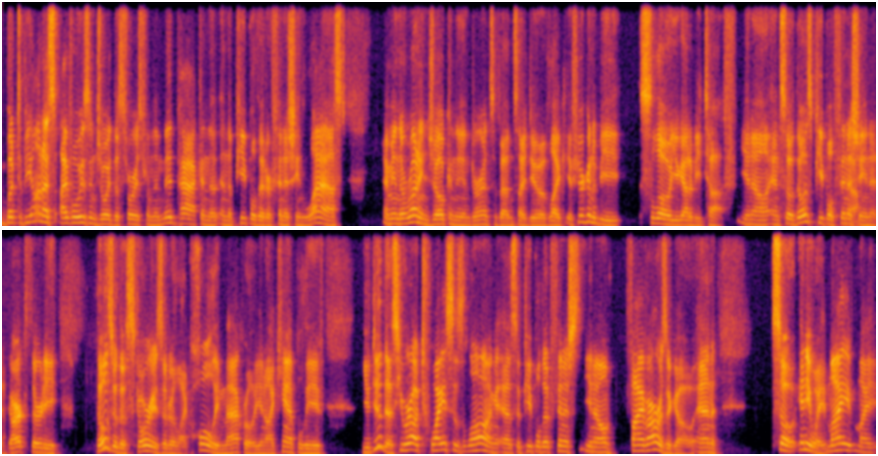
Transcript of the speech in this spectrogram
but to be honest i've always enjoyed the stories from the mid pack and the and the people that are finishing last i mean the running joke in the endurance events i do of like if you're going to be slow you got to be tough you know and so those people finishing yeah. at dark 30 those are the stories that are like holy mackerel you know i can't believe you did this you were out twice as long as the people that finished you know five hours ago. And so anyway, my my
